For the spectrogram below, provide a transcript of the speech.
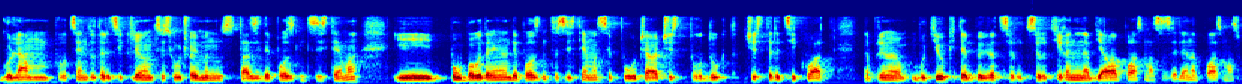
голям процент от рециклирането се случва именно с тази депозитна система и по благодарение на депозитната система се получава чист продукт, чист рециклат. Например, бутилките биват сортирани на бяла пластмаса, зелена пластмаса,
